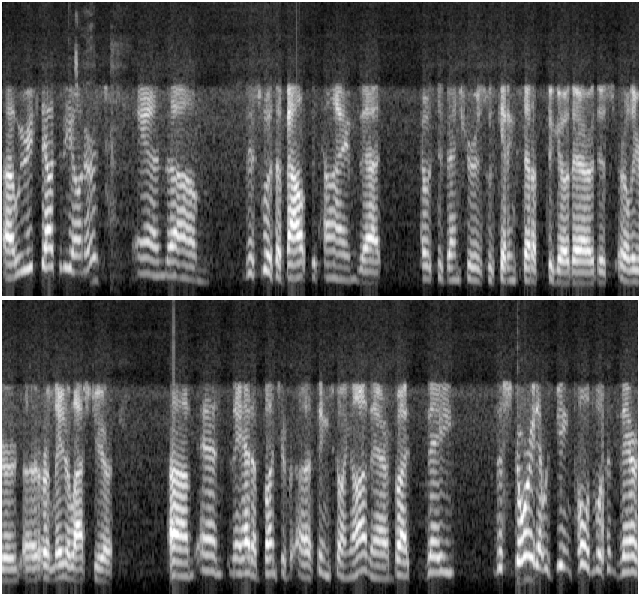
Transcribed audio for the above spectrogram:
uh, we reached out to the owners, and um, this was about the time that Ghost Adventures was getting set up to go there this earlier uh, or later last year. Um, and they had a bunch of uh, things going on there, but they, the story that was being told wasn't their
